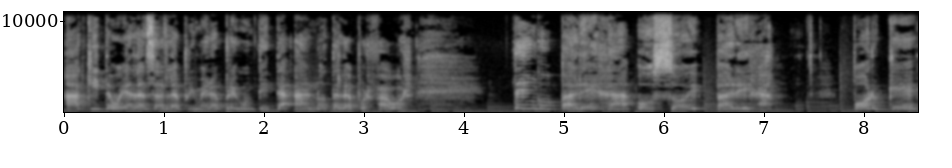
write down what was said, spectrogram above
aquí te voy a lanzar la primera preguntita, anótala por favor. ¿Tengo pareja o soy pareja? Porque,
